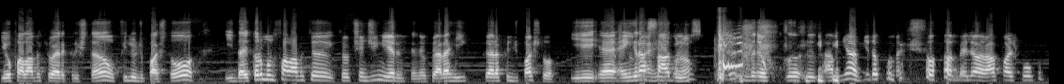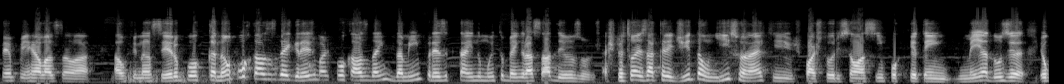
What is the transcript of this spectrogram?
e eu falava que eu era cristão, filho de pastor, e daí todo mundo falava que eu, que eu tinha dinheiro, entendeu? Que eu era rico, que eu era filho de pastor. E é, é não é engraçado rico, isso. Eu- eu- a minha vida começou a melhorar faz pouco tempo em relação a- ao financeiro, por, não por causa da igreja, mas por causa da, da minha empresa que tá indo muito bem, graças a Deus hoje. As pessoas acreditam nisso, né? Que os pastores são assim porque tem meia dúzia. Eu,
